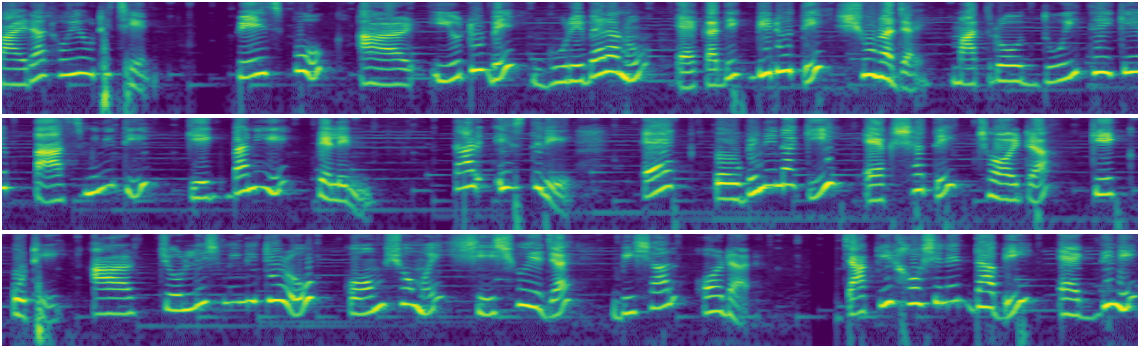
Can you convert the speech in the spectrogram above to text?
ভাইরাল হয়ে উঠেছেন ফেসবুক আর ইউটিউবে ঘুরে বেড়ানো একাধিক ভিডিওতে শোনা যায়, মাত্র দুই থেকে পাঁচ মিনিটই কেক বানিয়ে পেলেন। তার স্ত্রী এক ওভেনে নাকি একসাথে ছয়টা কেক ওঠে আর চল্লিশ মিনিটেরও কম সময় শেষ হয়ে যায় বিশাল অর্ডার। জাকির হোসেনের দাবি, একদিনে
